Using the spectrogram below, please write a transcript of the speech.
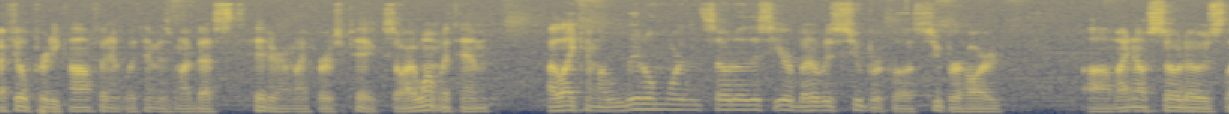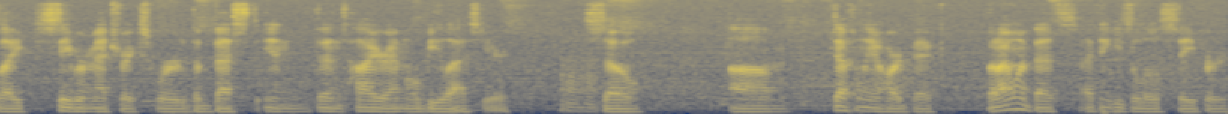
I feel pretty confident with him as my best hitter in my first pick. So I went with him. I like him a little more than Soto this year, but it was super close, super hard. Um, I know Soto's like sabermetrics were the best in the entire MLB last year, so um, definitely a hard pick. But I went Betts. I think he's a little safer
